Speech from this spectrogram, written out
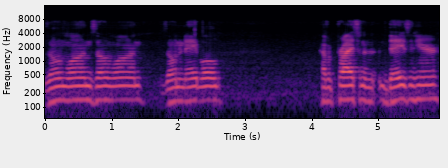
Zone 1 zone 1 zone enabled. Have a price and days in here.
